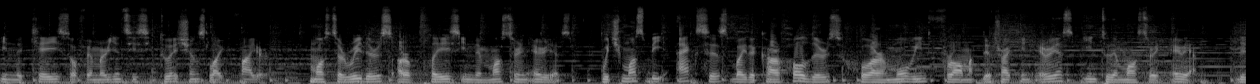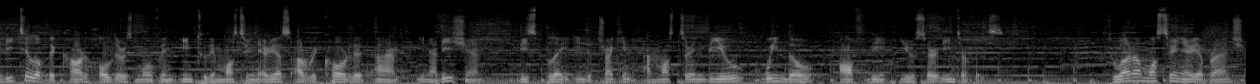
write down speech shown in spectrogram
in the case of emergency situations like fire. Muster readers are placed in the mustering areas, which must be accessed by the cardholders who are moving from the tracking areas into the mustering area. The detail of the cardholders moving into the mustering areas are recorded and, in addition, displayed in the tracking and mustering view window of the user interface. To add a mustering area branch,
